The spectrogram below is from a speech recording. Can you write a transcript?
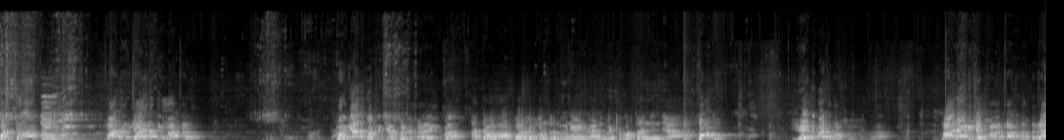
పడుతున్నా. మాటలు జాగ్రత్తగా మాట్లాడు. గురకాల పట్ల చేపట్టు మా ఆయనకు. అత అపోలో మంత్రం మీ నేను కాదు మెట్లు కుడతాను నిందా ఏడు మాట పడుతున్నారా మా నాయన చెప్పాను అట్లా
